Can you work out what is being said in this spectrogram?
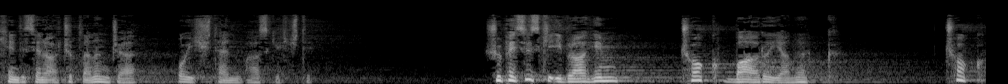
kendisine açıklanınca o işten vazgeçti. Şüphesiz ki İbrahim çok bağrı yanık, çok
